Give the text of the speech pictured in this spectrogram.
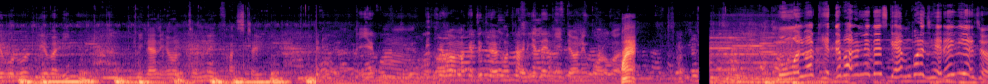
ঢুকে পড়ব বিয়ে বাড়ি বিনা নেমন্তন্ন ফার্স্ট টাইম এরকম দেখেও আমাকে দেখে এখন তাড়িয়ে দেয়নি এটা অনেক বড় কথা। মঙ্গলবার খেতে পারোনি তাই স্ক্যাম করে ঝেড়ে গিয়েছো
